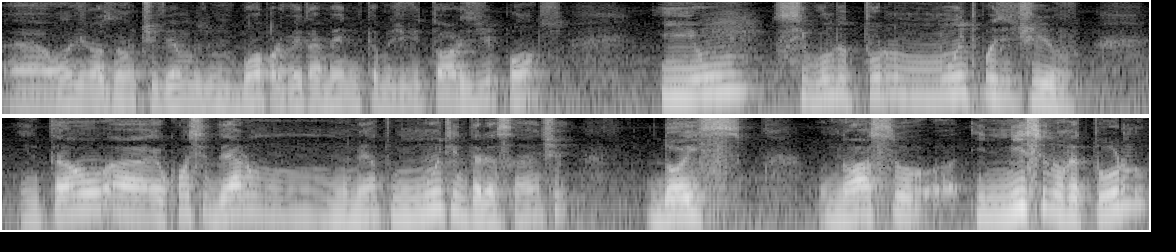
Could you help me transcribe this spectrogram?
uh, onde nós não tivemos um bom aproveitamento em termos de vitórias e de pontos e um segundo turno muito positivo. Então, uh, eu considero um momento muito interessante. Dois, o nosso início no retorno,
